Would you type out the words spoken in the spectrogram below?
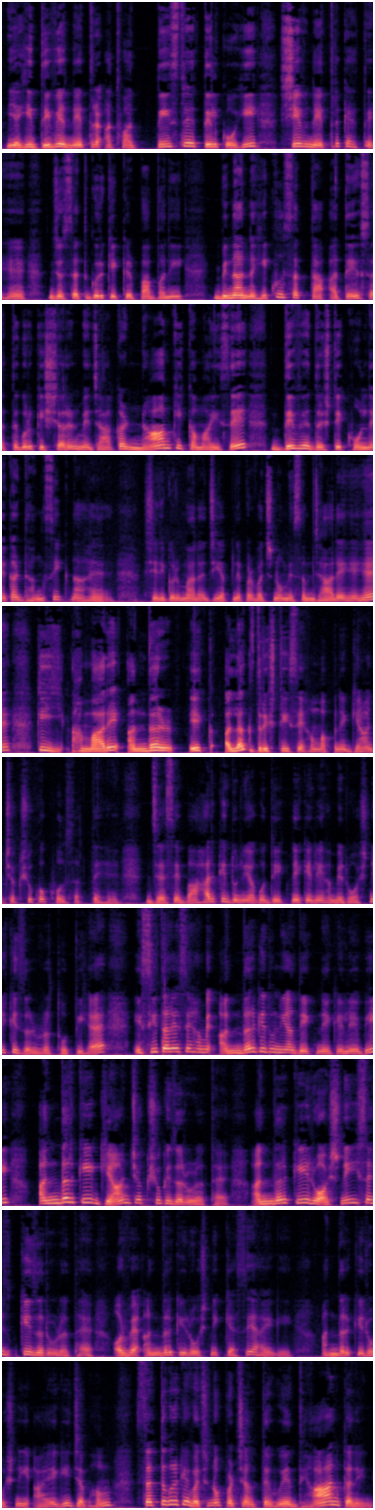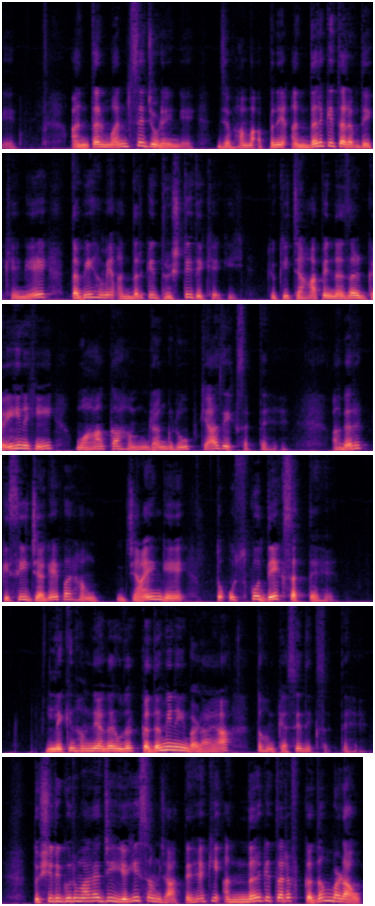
यही दिव्य नेत्र अथवा तीसरे तिल को ही शिव नेत्र कहते हैं, जो सतगुरु की कृपा बनी बिना नहीं खुल सकता। अतएव सतगुरु की शरण में जाकर नाम की कमाई से दिव्य दृष्टि खोलने का ढंग सीखना है। श्री गुरु महाराज जी अपने प्रवचनों में समझा रहे हैं कि हमारे अंदर एक अलग दृष्टि से हम अपने ज्ञान चक्षु को खोल सकते हैं। जैसे बाहर की दुनिया को देखने के लिए हमें रोशनी की ज़रूरत होती है, इसी तरह से हमें अंदर की दुनिया देखने के लिए भी अंदर की ज्ञान चक्षु की ज़रूरत है। अंदर की रोशनी से की ज़रूरत है और वह अंदर की रोशनी कैसे आएगी? अंदर की रोशनी आएगी जब हम सत्यगुरु के वचनों पर चलते हुए ध्यान करेंगे, अंतर मन से जुड़ेंगे। जब हम अपने अंदर की तरफ़ देखेंगे, तभी हमें अंदर की दृष्टि दिखेगी, क्योंकि जहाँ पे नज़र गई नहीं, वहाँ का हम रंग रूप क्या देख सकते हैं? अगर किसी जगह पर हम जाएँगे तो उसको देख सकते हैं। लेकिन हमने अगर उधर कदम ही नहीं बढ़ाया तो हम कैसे देख सकते हैं? तो श्री गुरु महाराज जी यही समझाते हैं कि अंदर की तरफ़ कदम बढ़ाओ।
